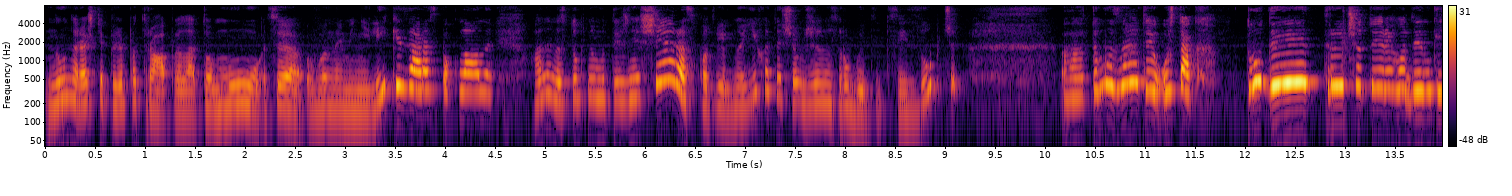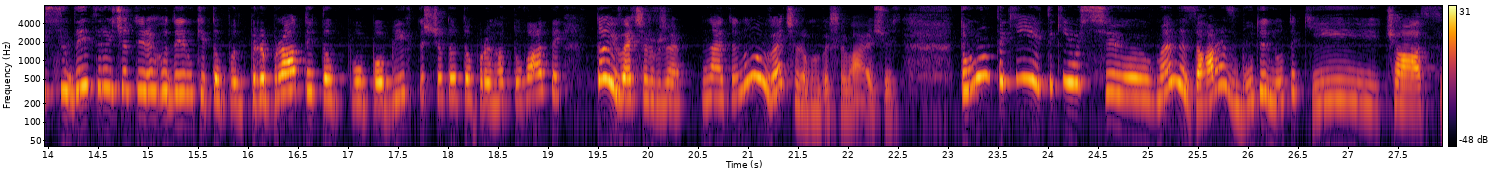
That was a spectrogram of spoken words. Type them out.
Ну, нарешті потрапила, тому це вони мені ліки зараз поклали. А на наступному тижні ще раз потрібно їхати, щоб вже зробити цей зубчик. Е, Тому, знаєте, ось так. Туди 3-4 годинки, сюди 3-4 годинки, то прибрати, то по- побігти щось, то приготувати, то і вечір вже. Знаєте, ну вечором вишиваю щось. Тому такі, такі ось е, в мене зараз буде ну, такий час,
